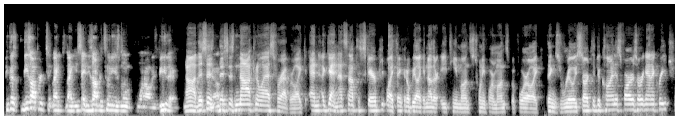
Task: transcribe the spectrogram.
because these opportunities, like like you say, these opportunities won't won't always be there. Nah, this is You know? this is not gonna last forever. Like, and again, that's not to scare people. I think it'll be like another 18 months, 24 months before like things really start to decline as far as organic reach.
